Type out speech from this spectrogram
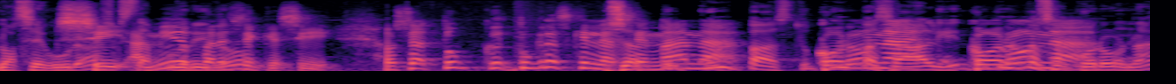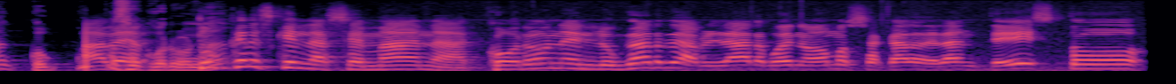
¿Lo aseguras? Sí, está a mí me podrido? parece que sí. O sea, ¿tú, tú crees que en la O sea, tú semana. culpas- tú culpas a alguien, tú culpas a Corona, cu- culpas a ver, a Corona. ¿Tú crees que en la semana Corona, en lugar de hablar, bueno, vamos a sacar adelante esto,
